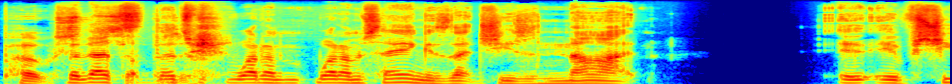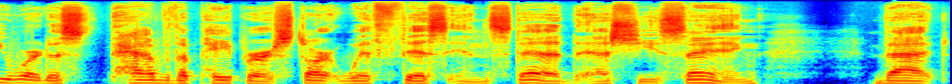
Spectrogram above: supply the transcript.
post. But that's that's what I'm what I'm saying is that she's not. If she were to have the paper start with this instead, as she's saying, that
